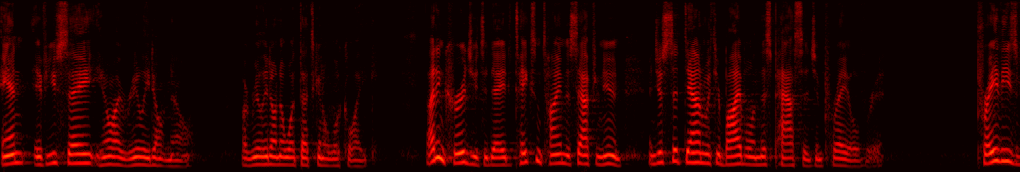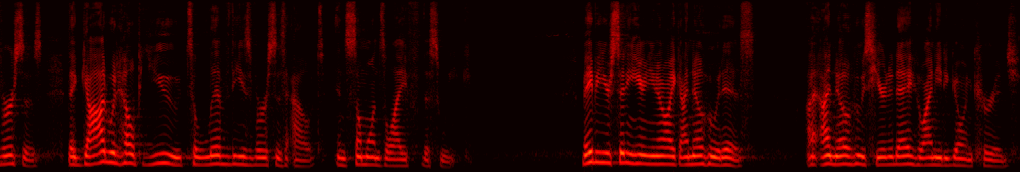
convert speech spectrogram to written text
And if you say, you know, I really don't know, I really don't know what that's going to look like, I'd encourage you today to take some time this afternoon and just sit down with your Bible in this passage and pray over it. Pray these verses that God would help you to live these verses out in someone's life this week. Maybe you're sitting here and you know, like, I know who it is. I, I know who's here today who I need to go encourage.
